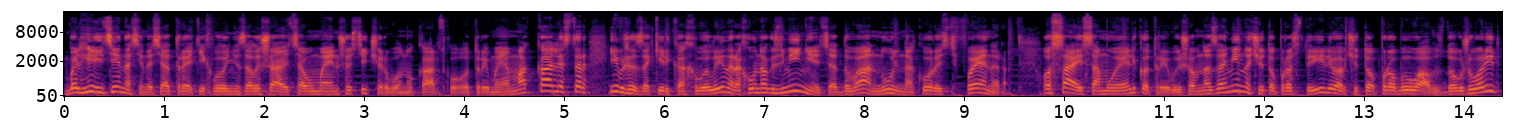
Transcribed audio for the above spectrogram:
Бельгійці на 73-й хвилині залишаються у меншості. Червону картку отримує Маккалістер, і вже за кілька хвилин рахунок змінюється 2-0 на користь Фенера. Осай Самуель, котрий вийшов на заміну, чи то прострілював, чи то пробивав вздовж воріт,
